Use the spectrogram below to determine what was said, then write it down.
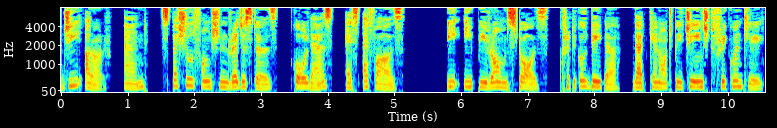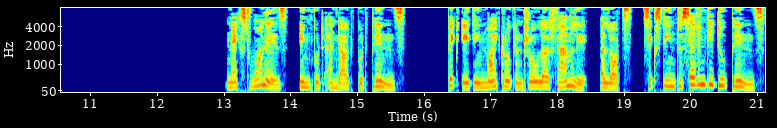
GPR, and special function registers, called as SFRs. EEPROM stores critical data that cannot be changed frequently. Next one is input and output pins. PIC18 microcontroller family allots 16 to 72 pins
